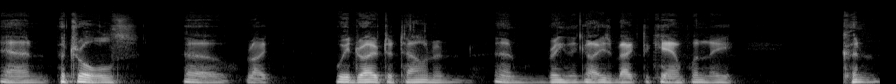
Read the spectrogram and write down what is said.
and patrols. Uh, like we drive to town and, and bring the guys back to camp when they couldn't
